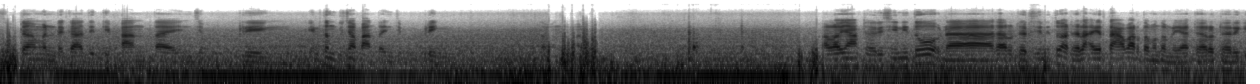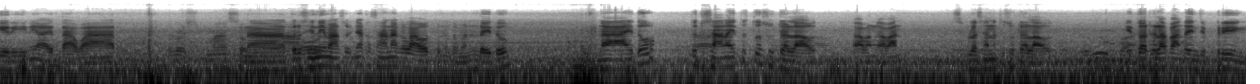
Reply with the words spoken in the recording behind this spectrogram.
sudah mendekati di pantai Jebring. Ini tembusnya pantai Jebring teman-teman. Kalau yang dari sini tuh nah taruh dari sini tuh adalah air tawar teman-teman ya. Taruh dari kiri ini air tawar. Terus masuk. nah terus ini masuknya ke sana ke laut teman-teman. Nah itu. Nah itu itu di sana itu tuh sudah laut kawan-kawan. Sebelah sana itu sudah laut. Itu adalah pantai Jebring.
